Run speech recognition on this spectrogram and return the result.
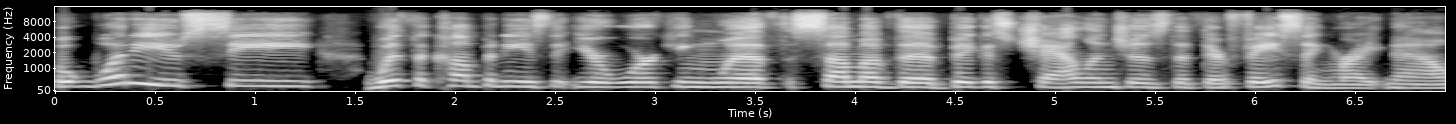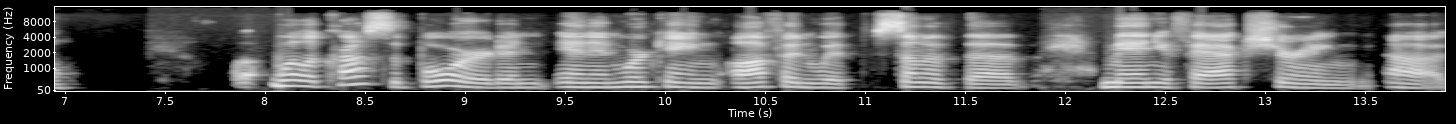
but what do you see with the companies that you're working with some of the biggest challenges that they're facing right now well, across the board, and, and in working often with some of the manufacturing uh,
